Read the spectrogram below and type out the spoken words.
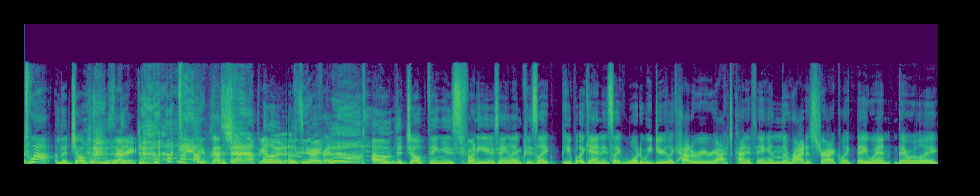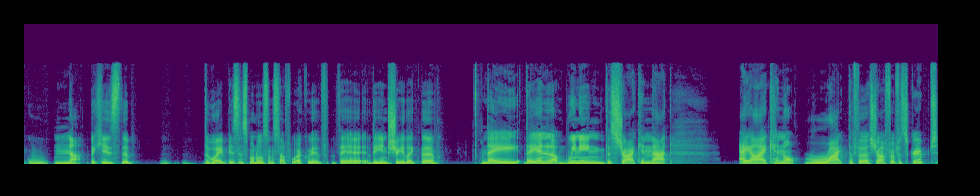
Tais-toi. the job. Sorry. the- That's shut up. I love it. That's great. Um, the job thing is funny you're saying them because like people again, it's like what do we do? Like how do we react kind of thing. And the writer strike, like they went, they were like nah, because the the way business models and stuff work with the the industry. Like the they they ended up winning the strike in that AI cannot write the first draft of a script.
